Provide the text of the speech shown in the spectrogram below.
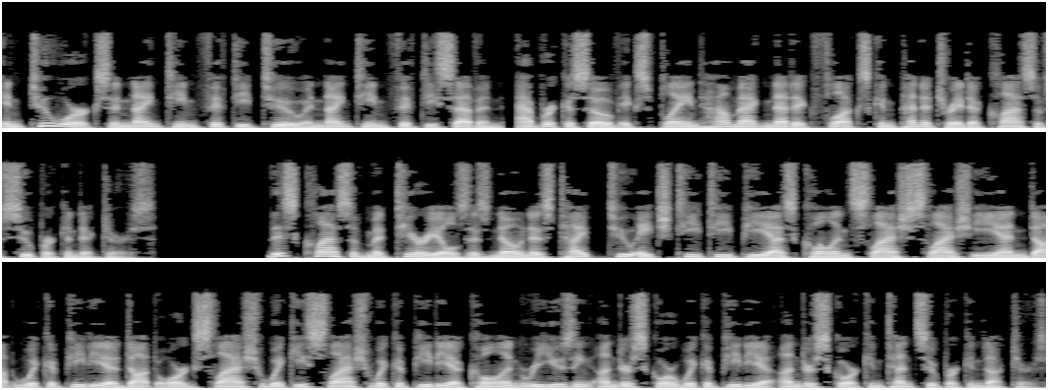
In two works in 1952 and 1957, Abrikosov explained how magnetic flux can penetrate a class of superconductors. This class of materials is known as Type 2 https en.wikipedia.org wiki wikipedia reusing underscore wikipedia underscore content superconductors.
